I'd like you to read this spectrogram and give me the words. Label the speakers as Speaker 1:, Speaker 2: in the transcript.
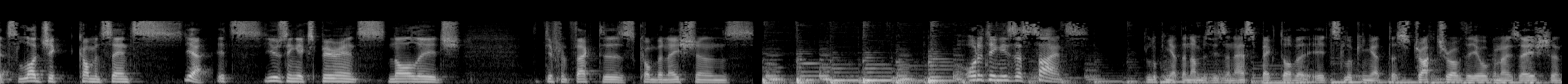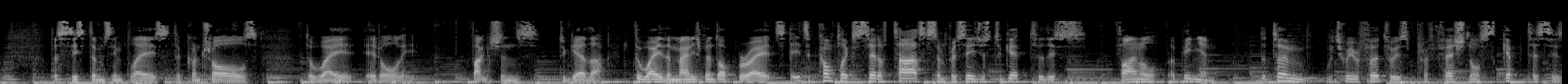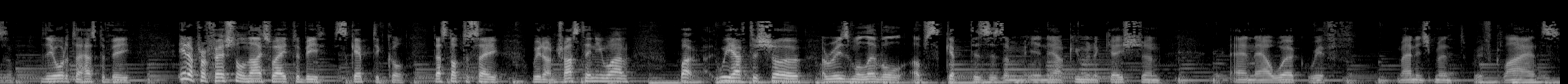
Speaker 1: It's logic, common sense. Yeah, it's using experience, knowledge, different factors, combinations. Auditing is a science. Looking at the numbers is an aspect of it. It's looking at the structure of the organization, the systems in place, the controls, the way it all functions together, the way the management operates. It's a complex set of tasks and procedures to get to this final opinion. The term which we refer to is professional skepticism. The auditor has to be, in a professional, nice way, to be skeptical. That's not to say we don't trust anyone, but we have to show a reasonable level of skepticism in our communication and our work with management, with clients.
